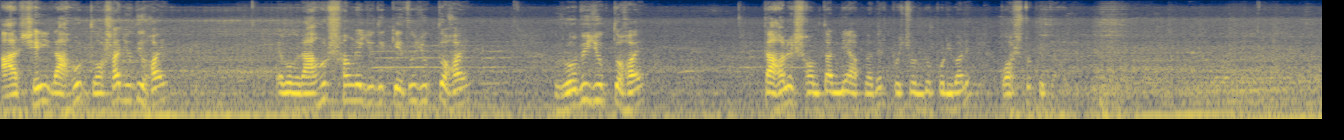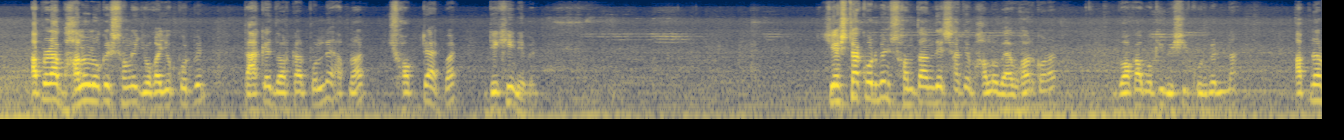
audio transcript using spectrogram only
আর সেই রাহুর দশা যদি হয় এবং রাহুর সঙ্গে যদি কেতুযুক্ত হয়, রবি যুক্ত হয়, তাহলে সন্তান নিয়ে আপনাদের প্রচণ্ড পরিমাণে কষ্ট পেতে হবে। আপনারা ভালো লোকের সঙ্গে যোগাযোগ করবেন, তাকে দরকার পড়লে আপনার ছকটা একবার দেখিয়ে নেবেন। চেষ্টা করবেন সন্তানদের সাথে ভালো ব্যবহার করার, বকাবকি বেশি করবেন না, আপনার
